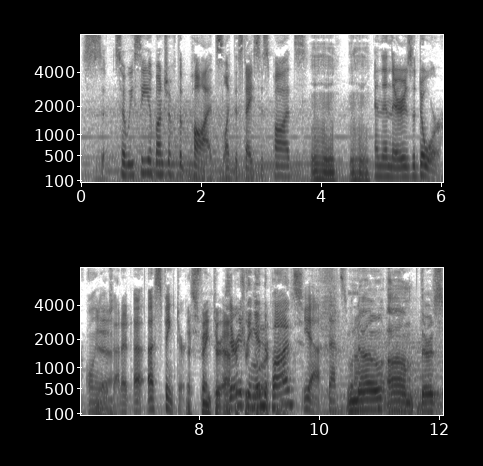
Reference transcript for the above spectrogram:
So, so we see a bunch of the pods, like the stasis pods. Mm-hmm. mm-hmm. And then there is a door on the Yeah. other side, a, a, a sphincter. A sphincter Is there anything in the pods? Yeah, that's what No, um, there's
